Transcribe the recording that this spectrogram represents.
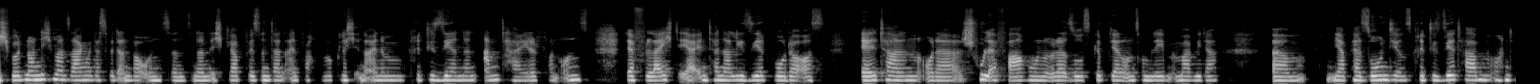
ich würde noch nicht mal sagen, dass wir dann bei uns sind, sondern ich glaube, wir sind dann einfach wirklich in einem kritisierenden Anteil von uns, der vielleicht eher internalisiert wurde aus Eltern oder Schulerfahrungen oder so. Es gibt ja in unserem Leben immer wieder ähm, ja Personen, die uns kritisiert haben und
